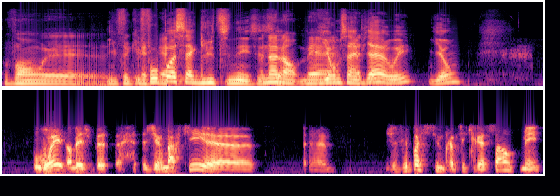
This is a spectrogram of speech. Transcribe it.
vont. euh, Il ne faut pas s'agglutiner, c'est Non, ça. non, mais- Guillaume Saint-Pierre, oui. Guillaume? Oui, non, mais j'ai remarqué, euh, euh, je ne sais pas si c'est une pratique récente, mais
